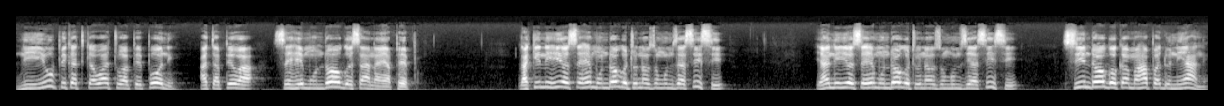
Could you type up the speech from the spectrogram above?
Ni yupi katika watu wa peponi atapewa sehemu ndogo sana ya pepo. Lakini hiyo sehemu ndogo tunaozungumzia sisi yaani hiyo sehemu ndogo tunaozungumzia sisi si ndogo kama hapa duniani.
